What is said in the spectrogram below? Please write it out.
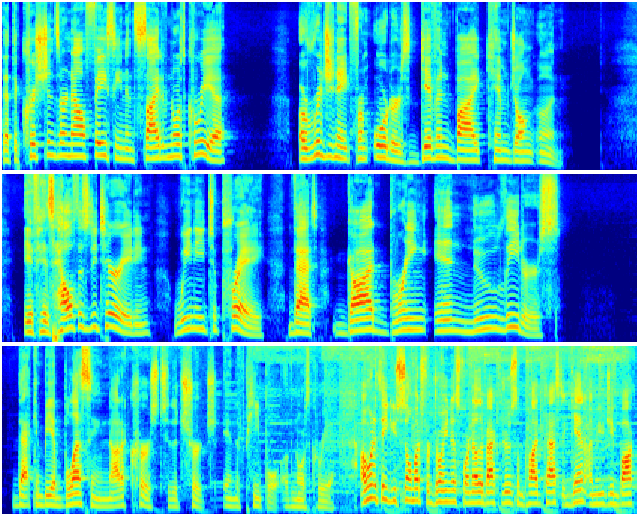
that the Christians are now facing inside of North Korea originate from orders given by Kim Jong un. If his health is deteriorating, we need to pray that God bring in new leaders that can be a blessing, not a curse to the church and the people of North Korea. I want to thank you so much for joining us for another Back to Jerusalem podcast. Again, I'm Eugene Bach,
